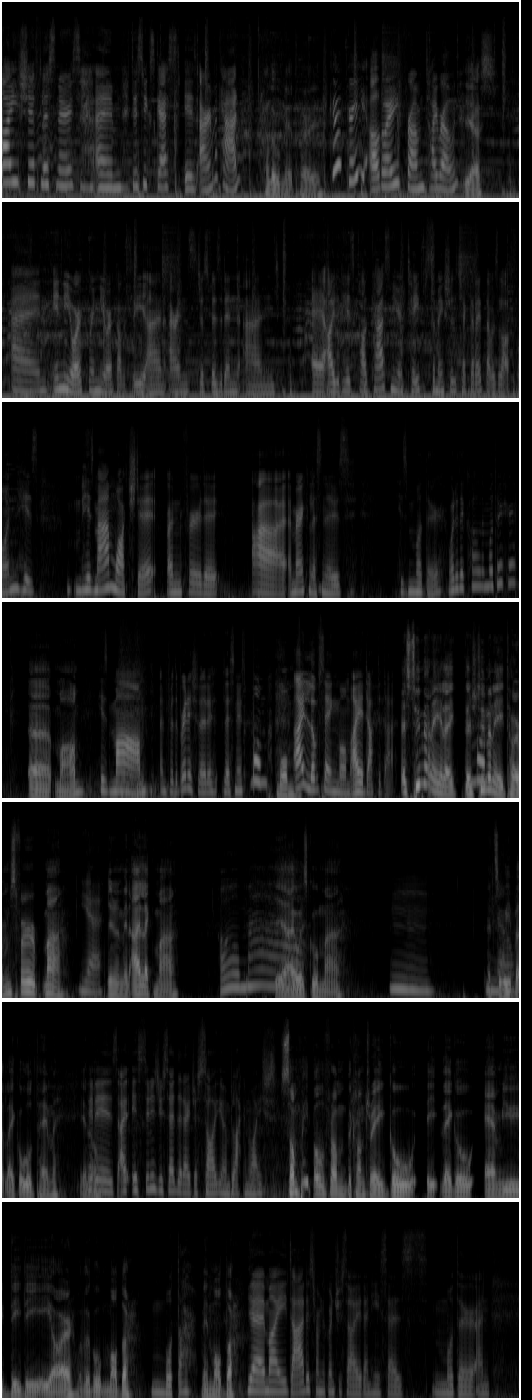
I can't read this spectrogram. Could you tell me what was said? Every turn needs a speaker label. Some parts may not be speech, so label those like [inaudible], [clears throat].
Speaker 1: Hi, Shift listeners. Um, this week's guest is Aaron McCann.
Speaker 2: Hello, mate. How are you?
Speaker 1: Good, great. All the way from Tyrone.
Speaker 2: Yes.
Speaker 1: And in New York, we're in New York, obviously, and Aaron's just visiting. And uh, I did his podcast, New York Tapes, so make sure to check that out. That was a lot of fun. His his mom watched it, and for the uh, American listeners, his mother. What do they call their mother here?
Speaker 2: Uh, mom.
Speaker 1: His mom, and for the British li- listeners, mum.
Speaker 2: Mum.
Speaker 1: I love saying mum. I adopted that.
Speaker 2: It's too many. Like, there's too
Speaker 1: Mum.
Speaker 2: many terms for ma.
Speaker 1: Yeah.
Speaker 2: You know what I mean? I like ma.
Speaker 1: Oh ma.
Speaker 2: Yeah, I always go ma.
Speaker 1: Hmm.
Speaker 2: It's a wee
Speaker 1: No.
Speaker 2: bit like old timey. You know.
Speaker 1: It is. I, as soon as you said that, I just saw you in black and white.
Speaker 2: Some people from the country go. They go M U D D E R. Where they go mother.
Speaker 1: Mother.
Speaker 2: My mother.
Speaker 1: Yeah, my dad is from the countryside, and he says mother, and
